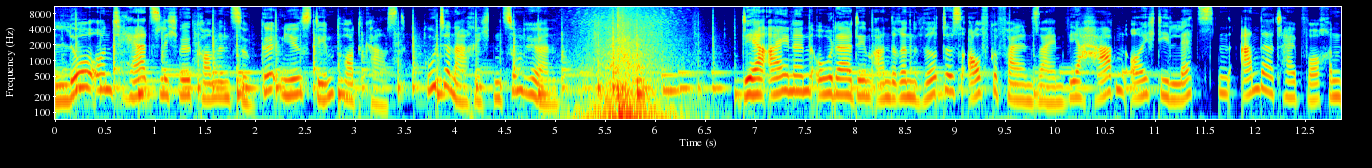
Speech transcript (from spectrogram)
Hallo und herzlich willkommen zu Good News, dem Podcast. Gute Nachrichten zum Hören. Der einen oder dem anderen wird es aufgefallen sein. Wir haben euch die letzten anderthalb Wochen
